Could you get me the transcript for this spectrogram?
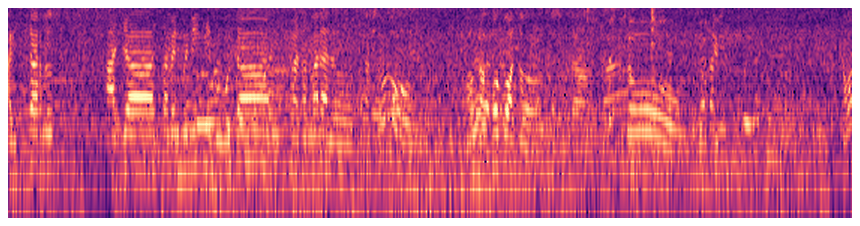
a visitarlos, allá saben muy bien que en Bogotá tratan mal a los afro o, o tampoco a todos. O sea, Creo que ¿Cómo?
